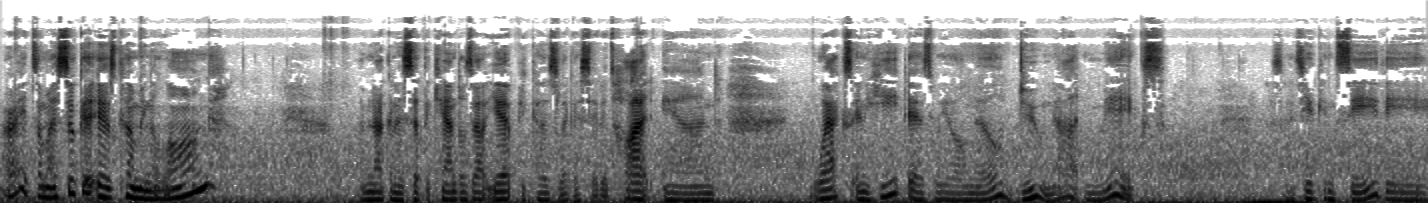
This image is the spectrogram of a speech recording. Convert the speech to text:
All right, so my sukkah is coming along. I'm not gonna set the candles out yet because like I said, it's hot and wax and heat, as we all know, do not mix. So as you can see, the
